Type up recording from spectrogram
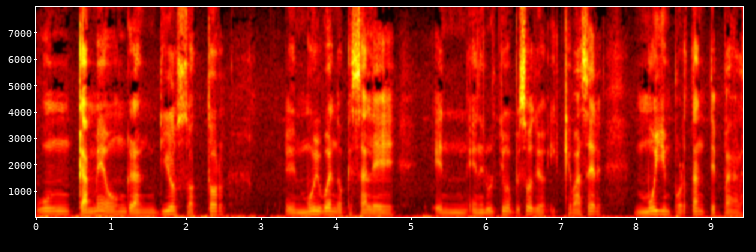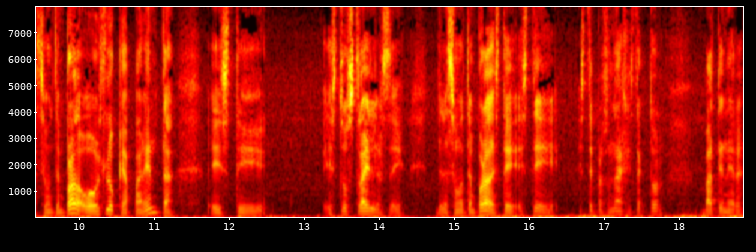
un cameo, un grandioso actor eh, muy bueno que sale en, el último episodio y que va a ser muy importante para la segunda temporada. O es lo que aparenta este estos trailers de, de la segunda temporada. Este, este, este personaje, este actor, va a tener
